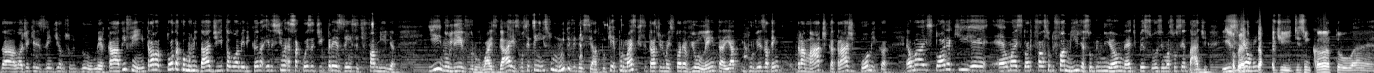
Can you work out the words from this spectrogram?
da lojinha que eles vendiam do, do mercado, enfim, entrava toda a comunidade ítalo-americana, eles tinham essa coisa de presença, de família. E no livro Wise Guys, você tem isso muito evidenciado, porque por mais que se trate de uma história violenta e, a, e por vezes até dramática, tragicômica, é uma história que é, é uma história que fala sobre família, sobre união, né, de pessoas em uma sociedade. E isso sobre realmente de desencanto, é,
